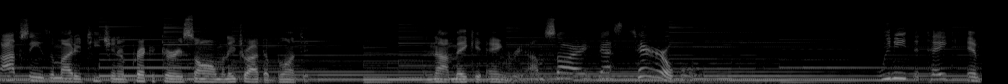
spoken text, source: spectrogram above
I've seen somebody teaching an imprecatory psalm and they tried to blunt it not make it angry. I'm sorry, that's terrible. We need to take and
